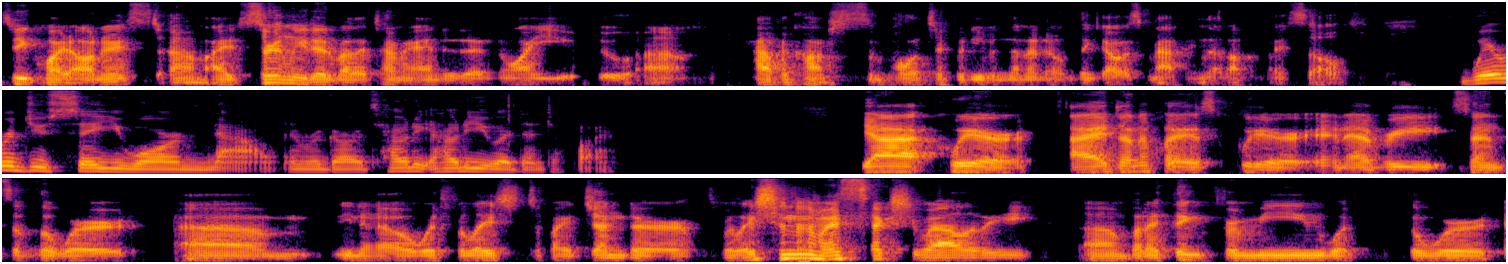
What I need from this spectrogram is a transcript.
to be quite honest. Um, I certainly did by the time I ended at NYU um, have a consciousness and politic, but even then I don't think I was mapping that onto myself. Where would you say you are now in regards? How do you, how do you identify? yeah queer i identify as queer in every sense of the word um, you know with relation to my gender with relation to my sexuality um, but i think for me what the word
